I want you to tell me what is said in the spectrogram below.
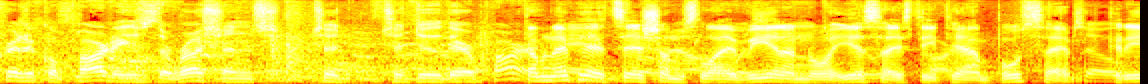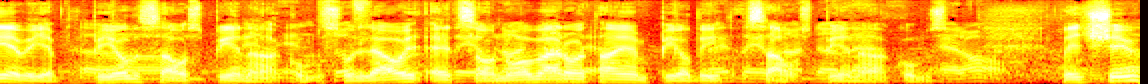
critical parties, the Russians, to, to do their part. Tam nepieciešams, lai viena no iesaistītajām pusēm, Krievija, pilda savus pienākumus un ļauj ECO novērotājiem pildīt savus pienākumus. Līdz šim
